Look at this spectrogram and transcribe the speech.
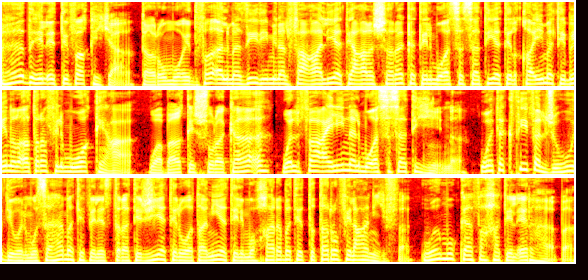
هذه الاتفاقية تروم إضفاء المزيد من الفعالية على الشراكة المؤسساتية القائمة بين الأطراف الموقعة وباقي الشركاء والفاعلين المؤسساتيين وتكثيف الجهود والمساهمة في الاستراتيجية الوطنية لمحاربة التطرف العنيف ومكافحة الإرهاب.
